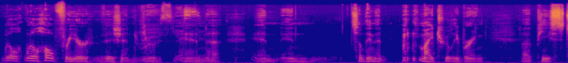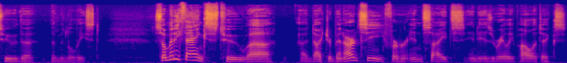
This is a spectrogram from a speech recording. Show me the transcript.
we'll we'll hope for your vision, Ruth, yes. and uh, and and something that might truly bring uh, peace to the, the Middle East. So many thanks to uh, uh, Dr. Ben Artzi for her insights into Israeli politics.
